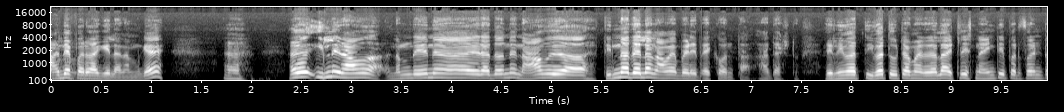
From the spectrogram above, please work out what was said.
ಆನೆ ಪರವಾಗಿಲ್ಲ ನಮಗೆ. ಇಲ್ಲಿ ನಾವು ನಮ್ದು ಏನು ಇರೋದು ಅಂದರೆ ನಾವು ತಿನ್ನೋದೆಲ್ಲ ನಾವೇ ಬೆಳಿಬೇಕು ಅಂತ ಆದಷ್ಟು. ಇಲ್ಲಿ ಇವತ್ತು ಇವತ್ತು ಊಟ ಮಾಡೋದೆಲ್ಲ ಅಟ್ಲೀಸ್ಟ್ ನೈಂಟಿ ಪರ್ಸೆಂಟ್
